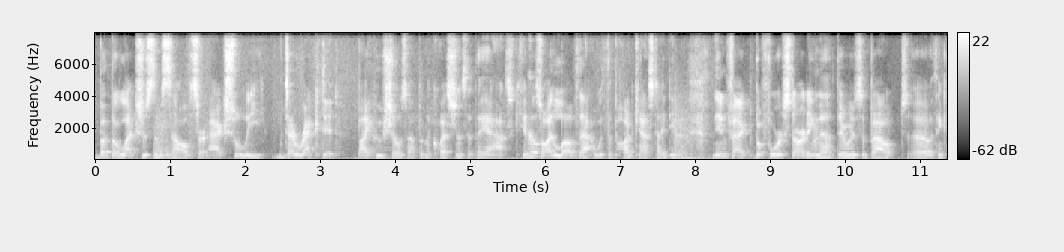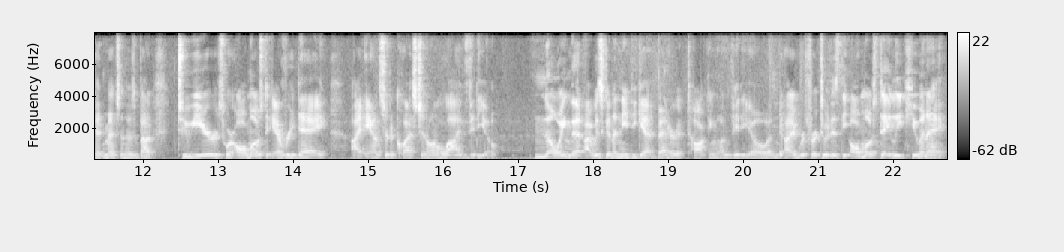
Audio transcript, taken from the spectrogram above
but the lectures themselves are actually directed by who shows up and the questions that they ask you know Cool. so i love that with the podcast idea in fact before starting that there was about uh, i think i'd mentioned there was about two years where almost every day i answered a question on a live video knowing that i was going to need to get better at talking on video and i refer to it as the almost daily q&a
